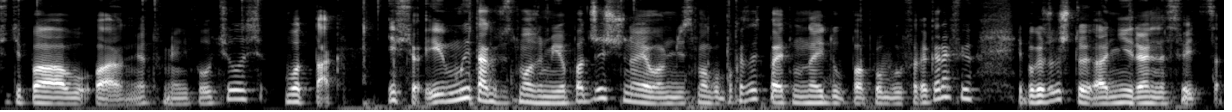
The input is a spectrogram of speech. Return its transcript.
Что типа, а, нет, у меня не получилось. Вот так. И все. И мы также сможем ее поджечь, но я вам не смогу показать, поэтому найду, попробую фотографию и покажу, что они реально светятся.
